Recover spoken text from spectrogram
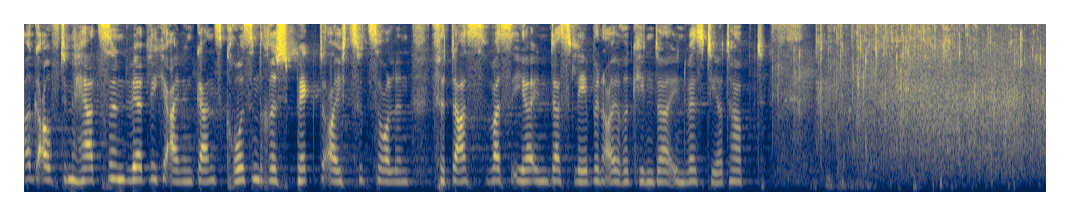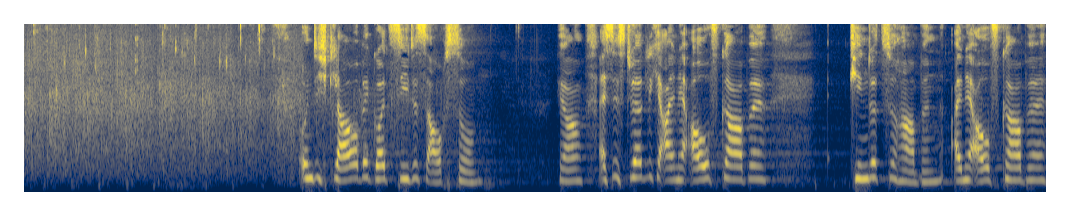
Arg auf dem Herzen, wirklich einen ganz großen Respekt euch zu zollen für das, was ihr in das Leben eurer Kinder investiert habt. Und ich glaube, Gott sieht es auch so. Ja, es ist wirklich eine Aufgabe, Kinder zu haben, eine Aufgabe,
